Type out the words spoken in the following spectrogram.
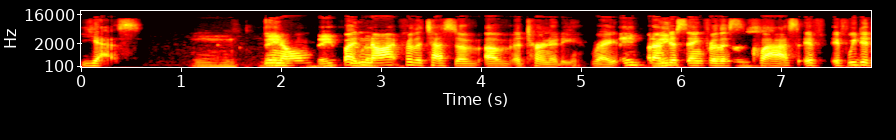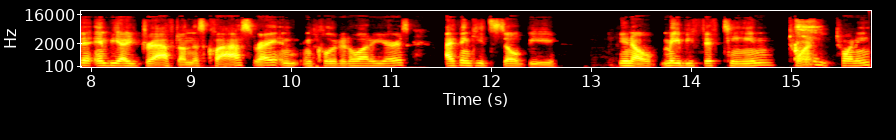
yes, Mm, you know, but not for the test of of eternity, right? But I'm just saying for this class, if if we did an NBA draft on this class, right, and included a lot of years, I think he'd still be, you know, maybe 15, 20, 20.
